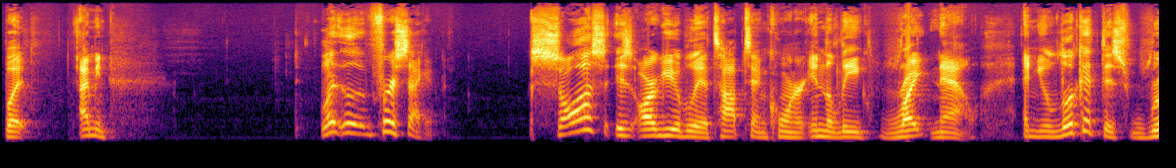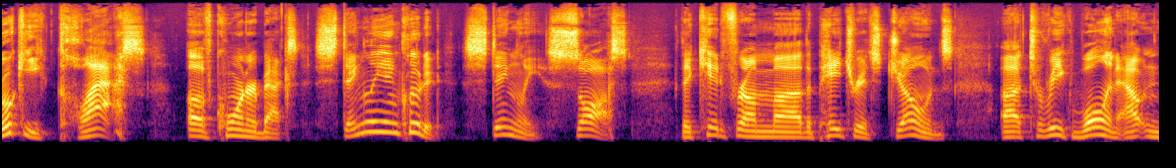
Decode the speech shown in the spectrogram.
but I mean let, for a second, Sauce is arguably a top 10 corner in the league right now. And you look at this rookie class of cornerbacks, Stingley included, Stingley, Sauce, the kid from uh, the Patriots, Jones, uh, Tariq Woolen out in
